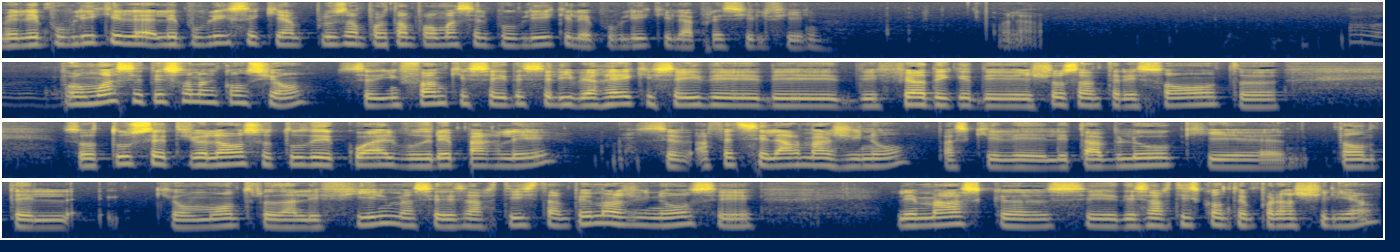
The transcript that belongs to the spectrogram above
mais les publics, les publics, ce qui est le plus important pour moi, c'est le public. Et le public, il apprécie le film. Voilà. Pour moi, c'était son inconscient. C'est une femme qui essaye de se libérer, qui essaye de, faire des, choses intéressantes. Euh, surtout cette violence, surtout de quoi elle voudrait parler. En fait, c'est l'art marginaux, parce que les, tableaux qui, elle, qu'on montre dans les films, c'est des artistes un peu marginaux. C'est, les masques, c'est des artistes contemporains chiliens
